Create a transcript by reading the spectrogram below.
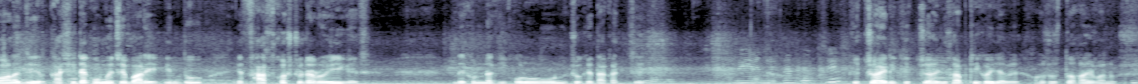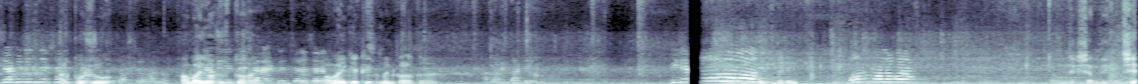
মহারাজের কাশিটা কমেছে বাড়ে, কিন্তু এর শ্বাসকষ্টটা রয়েই গেছে। দেখুন না কি করুণ চোখে তাকাচ্ছে। কিচ্ছু হয়নি কিচ্ছু হয়নি, সব ঠিক হয়ে যাবে। অসুস্থ হয় মানুষ। আর পশুও। সবাই অসুস্থ হয়। সবাইকে ট্রিটমেন্ট করাতে হয়। ভালো করে। ইঞ্জেকশন দিচ্ছে।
